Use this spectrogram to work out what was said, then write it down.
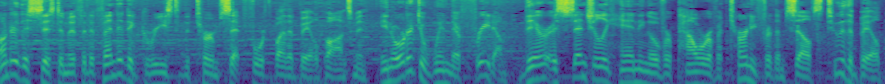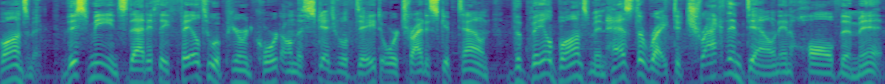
Under this system, if a defendant agrees to the terms set forth by the bail bondsman, in order to win their freedom, they're essentially handing over power of attorney for themselves to the bail bondsman. This means that if they fail to appear in court on the scheduled date or try to skip town, the bail bondsman has the right to track them down and haul them in.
